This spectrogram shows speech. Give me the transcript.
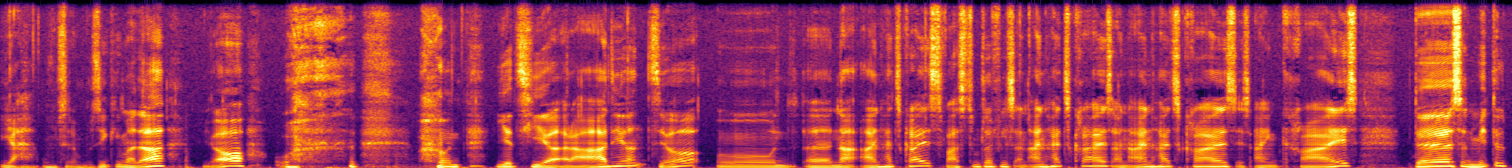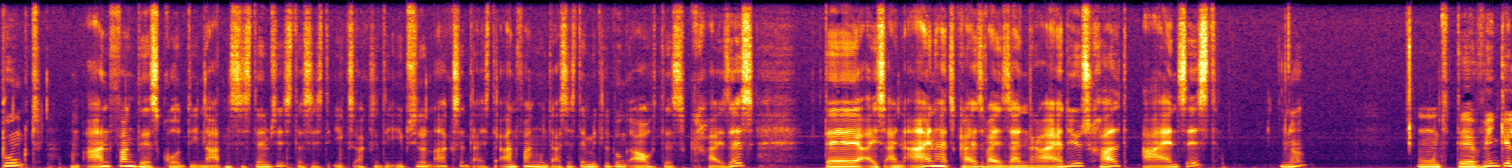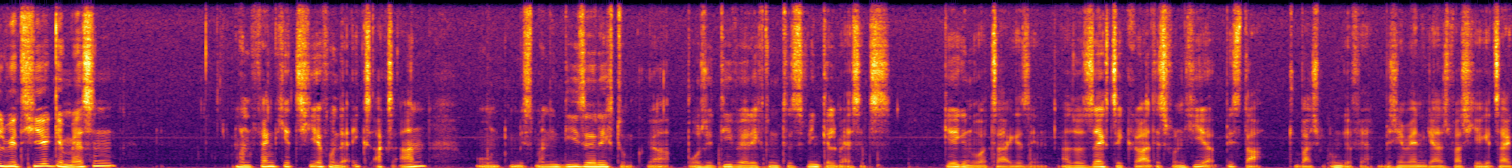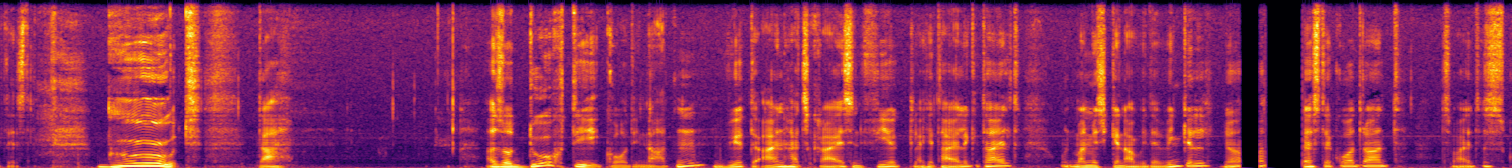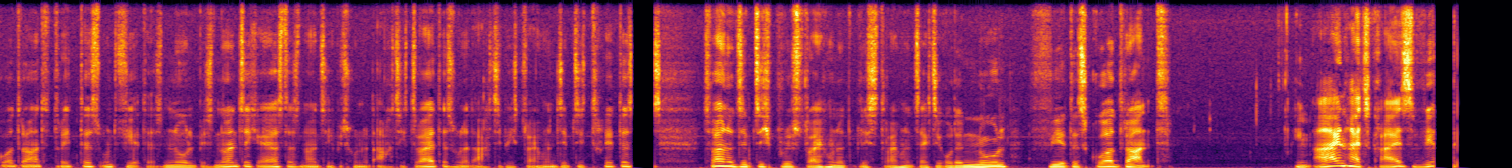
Ja, unsere Musik immer da. Ja. Und jetzt hier Radiant, ja. Und äh, na, Einheitskreis. Was zum Teufel ist ein Einheitskreis? Ein Einheitskreis ist ein Kreis, dessen Mittelpunkt am Anfang des Koordinatensystems ist. Das ist die x-Achse, die y-Achse. Da ist der Anfang und das ist der Mittelpunkt auch des Kreises. Der ist ein Einheitskreis, weil sein Radius halt 1 ist. Ja. Und der Winkel wird hier gemessen. Man fängt jetzt hier von der x-Achse an und misst man in diese Richtung, ja, positive Richtung des Winkelmessens, gegen Uhrzeigersinn. Also 60 Grad ist von hier bis da, zum Beispiel ungefähr, ein bisschen weniger als was hier gezeigt ist. Gut, da. Also durch die Koordinaten wird der Einheitskreis in vier gleiche Teile geteilt und man misst genau wie der Winkel, ja, erste Quadrat, zweites Quadrat, drittes und viertes. 0 bis 90 erstes, 90 bis 180 zweites, 180 bis 370 drittes, 270 plus 300 bis 360 oder 0 viertes Quadrant. Im Einheitskreis wird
